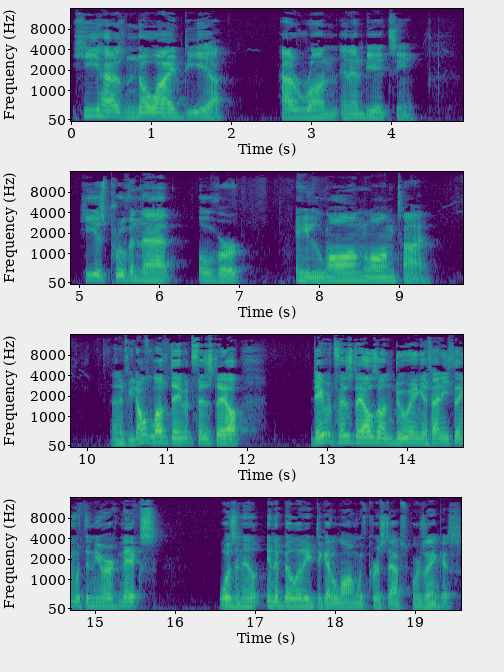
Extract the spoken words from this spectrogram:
He has no idea how to run an NBA team. He has proven that over a long, long time. And if you don't love David Fizdale, David Fizdale's undoing, if anything, with the New York Knicks was an inability to get along with Kristaps Porzingis.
